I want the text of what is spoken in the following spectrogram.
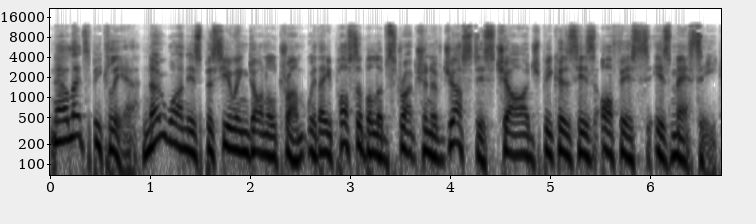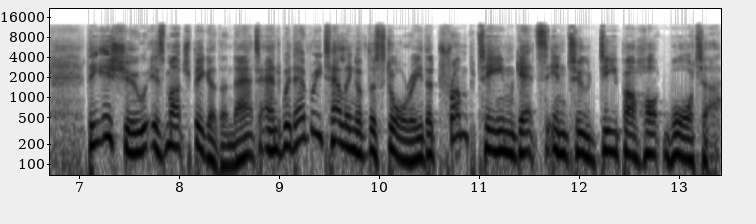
Now, let's be clear. No one is pursuing Donald Trump with a possible obstruction of justice charge because his office is messy. The issue is much bigger than that, and with every telling of the story, the Trump team gets into deeper hot water.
